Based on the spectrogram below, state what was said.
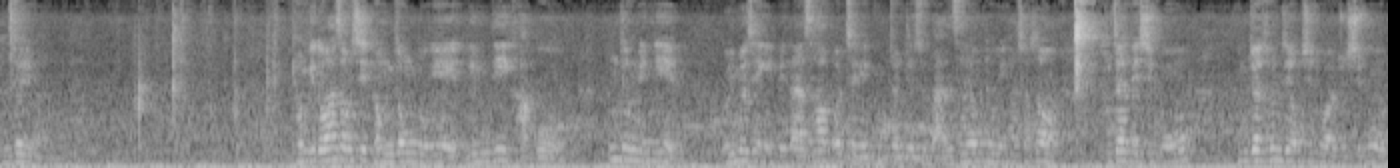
간절히 바랍니다. 경기도 화성시 병정동의 림디 가구 홍정민님 의무생입니다. 사업 번창의 금전재수 만사 형통이 하셔서 부자 되시고 금전 손재 없이 도와주시고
